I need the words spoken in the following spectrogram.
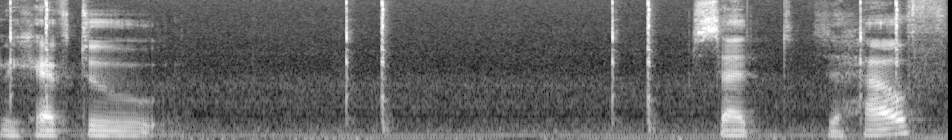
we have to set the health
